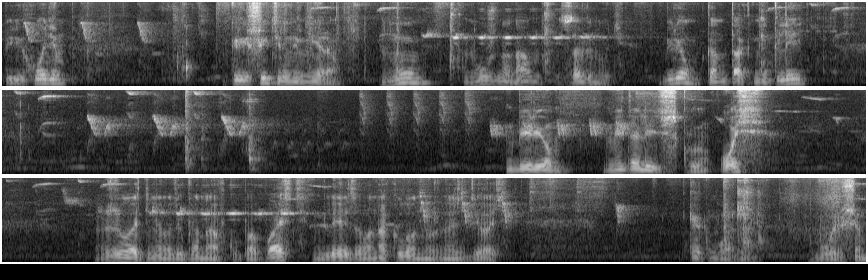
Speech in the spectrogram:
переходим к решительным мерам. Ну, нужно нам загнуть. Берем контактный клей. Берем металлическую ось. Желательно в эту канавку попасть. Для этого наклон нужно сделать как можно больше.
